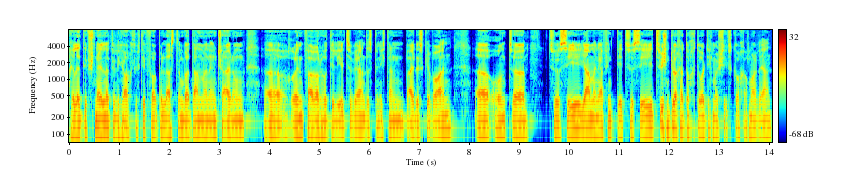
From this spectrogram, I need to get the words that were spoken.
relativ schnell natürlich auch durch die Vorbelastung war dann meine Entscheidung, äh, Rennfahrer Hotelier zu werden. Das bin ich dann beides geworden. Äh, und äh, zur See, ja, meine Affinität zur See. Zwischendurch ja doch wollte ich mal Schiffskoch auch mal werden,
